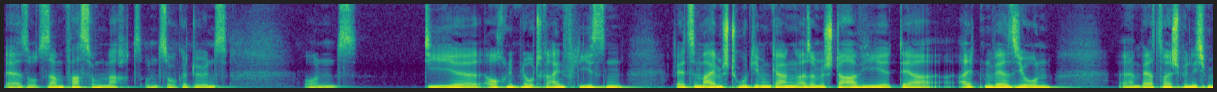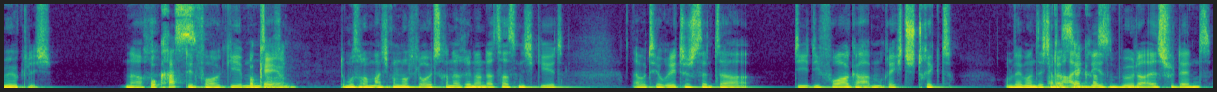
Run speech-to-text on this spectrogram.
äh, so Zusammenfassungen macht und so Gedöns und die auch in die Benotung einfließen. Wäre jetzt in meinem Studiengang, also im Stavi der alten Version, äh, wäre das zum Beispiel nicht möglich. Nach Oh, krass. den vorgegebenen Okay. Sachen. Du musst auch manchmal noch Leute daran erinnern, dass das nicht geht. Aber theoretisch sind da die, die Vorgaben recht strikt. Und wenn man sich Ah, da das ist ja krass. einlesen würde als Student,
